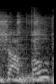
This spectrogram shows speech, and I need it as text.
Shop both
